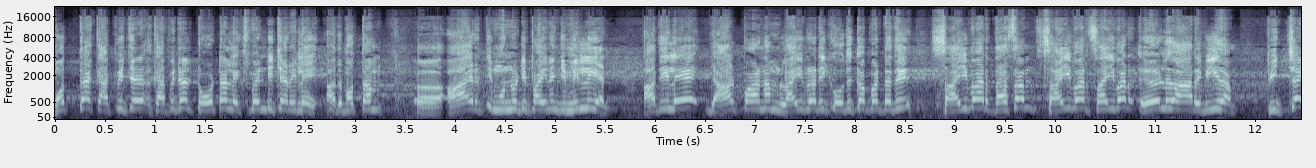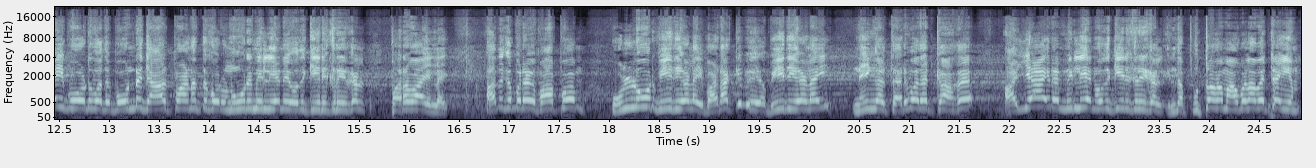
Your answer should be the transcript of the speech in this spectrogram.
மொத்த கேபிட்டல் கேபிட்டல் டோட்டல் எக்ஸ்பெண்டிச்சரிலே அது மொத்தம் ஆயிரத்தி முன்னூற்றி பதினஞ்சு மில்லியன் அதிலே யாழ்ப்பாணம் லைப்ரரிக்கு ஒதுக்கப்பட்டது சைபர் தசம் சைபர் சைபர் ஏழு ஆறு வீதம். பிச்சை போடுவது போன்று யாழ்ப்பாணத்துக்கு ஒரு நூறு மில்லியனை ஒதுக்கி இருக்கிறீர்கள். பரவாயில்லை. அதுக்கு பிறகு பார்ப்போம். உள்ளூர் வீதிகளை வடக்கு வீதிகளை நீங்கள் தருவதற்காக ஐயாயிரம் மில்லியன் ஒதுக்கி இருக்கிறீர்கள் இந்த புத்தகம் அவ்வளவற்றையும்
